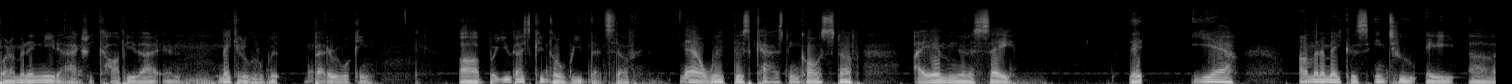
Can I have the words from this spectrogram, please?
but I'm gonna need to actually copy that and make it a little bit better looking. Uh, but you guys can go read that stuff. Now with this casting call stuff, I am gonna say that yeah, I'm gonna make this into a uh,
